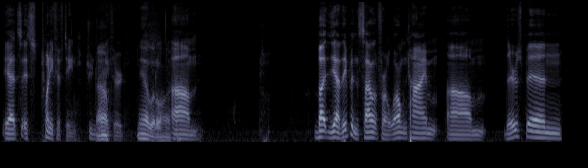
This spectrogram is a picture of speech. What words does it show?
Yeah, it's it's 2015, June Oh. 23rd. Yeah, a little. okay. Um, but yeah, they've been silent for a long time. Um, there's been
